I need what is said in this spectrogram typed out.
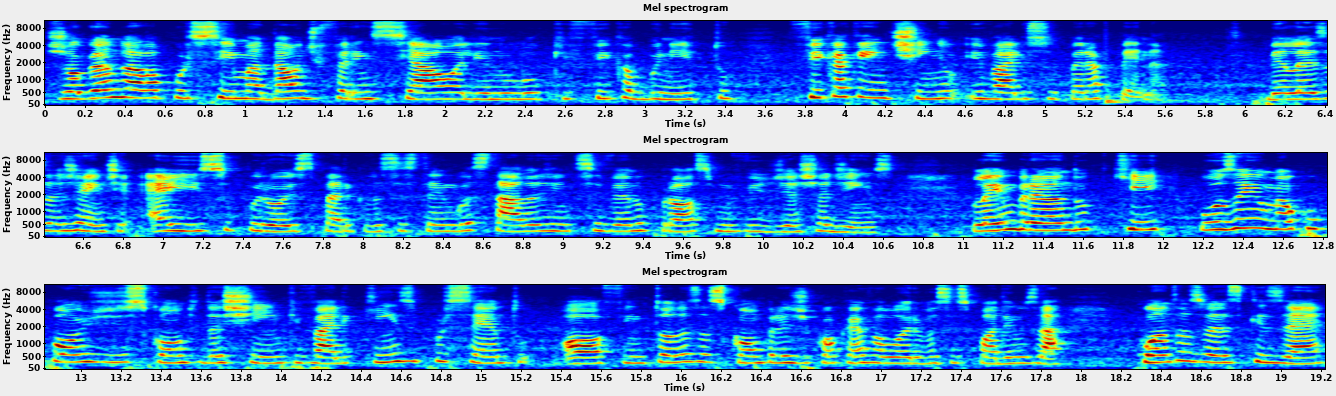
Jogando ela por cima dá um diferencial ali no look, fica bonito, fica quentinho e vale super a pena. Beleza, gente? É isso por hoje. Espero que vocês tenham gostado. A gente se vê no próximo vídeo de achadinhos. Lembrando que usem o meu cupom de desconto da Shein, que vale 15% off em todas as compras de qualquer valor e vocês podem usar quantas vezes quiser.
